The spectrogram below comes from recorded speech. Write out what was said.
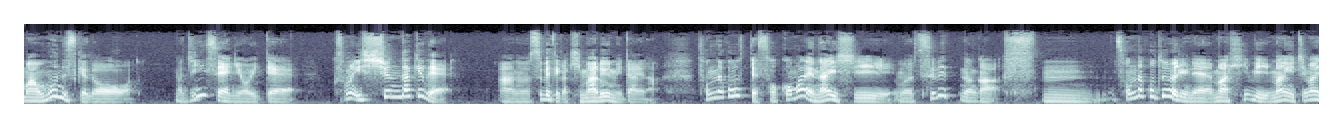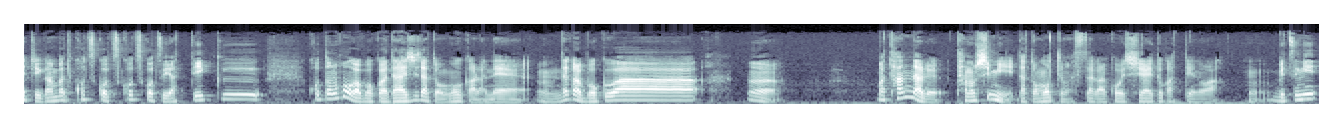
まあ思うんですけど、まあ、人生においてその一瞬だけであの全てが決まるみたいなそんなことってそこまでないし、まあ、全てなんかうんそんなことよりね、まあ、日々毎日毎日頑張ってコツコツコツコツやっていくことの方が僕は大事だと思うからね。うん、だから僕は、うん。まあ、単なる楽しみだと思ってます。だからこういう試合とかっていうのは。うん、別に、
